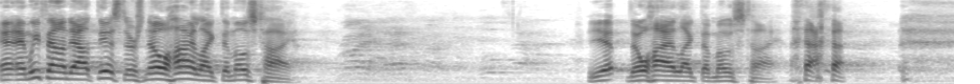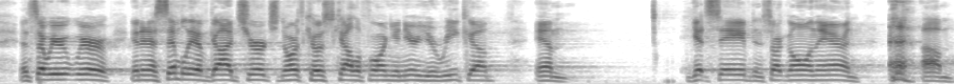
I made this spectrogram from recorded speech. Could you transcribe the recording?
And, and we found out this there's no high like the Most High. Yep, no high like the Most High. and so we we're in an Assembly of God church, North Coast, California, near Eureka, and get saved and start going there. And um,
